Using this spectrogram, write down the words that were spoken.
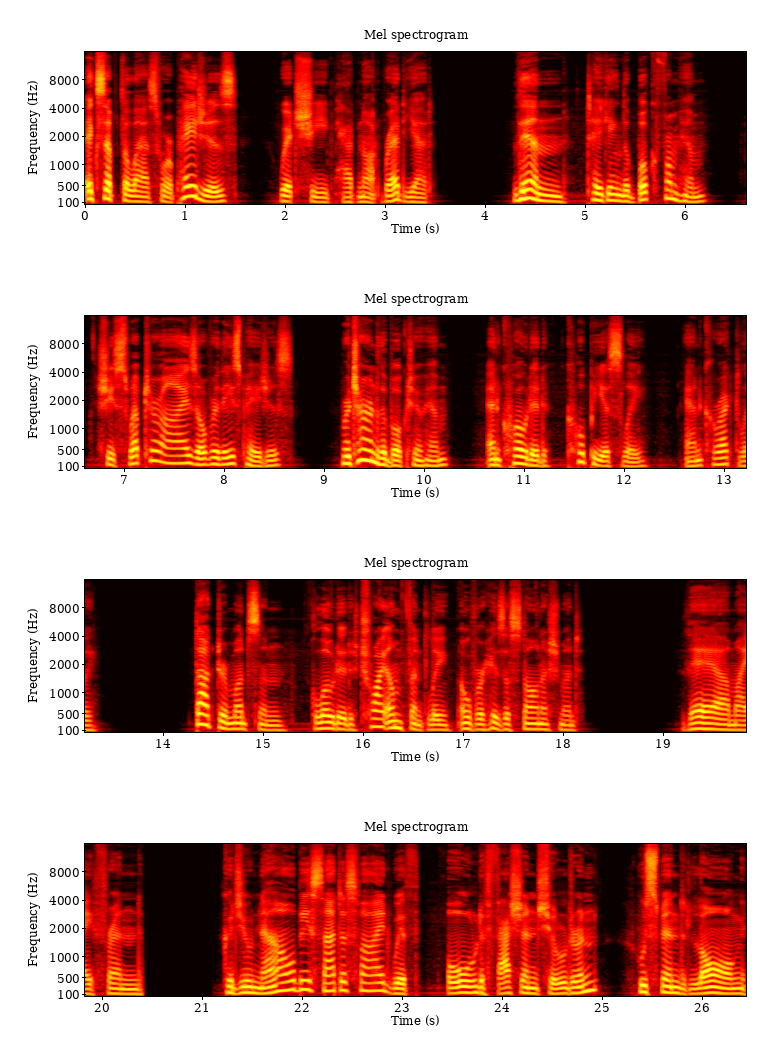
except the last four pages, which she had not read yet. Then, taking the book from him, she swept her eyes over these pages, returned the book to him, and quoted copiously and correctly. Dr. Mudson gloated triumphantly over his astonishment. There, my friend. Could you now be satisfied with old fashioned children who spend long,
